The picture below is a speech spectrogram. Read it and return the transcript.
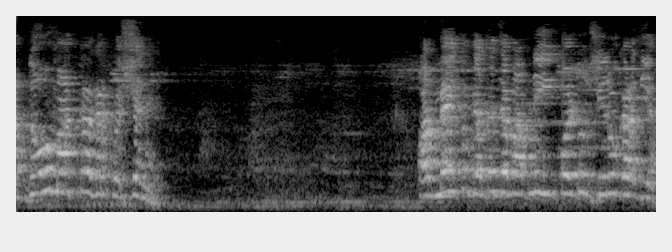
अब दो मार्क का अगर क्वेश्चन है और मैं तो कहता जब आपने इक्वल टू ज़ीरो कर दिया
